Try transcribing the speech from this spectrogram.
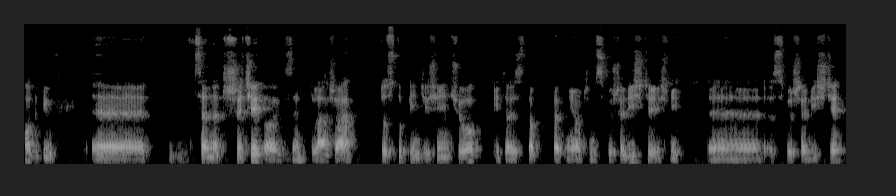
podbił cenę trzeciego egzemplarza do 150 i to jest to pewnie o czym słyszeliście, jeśli słyszeliście.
